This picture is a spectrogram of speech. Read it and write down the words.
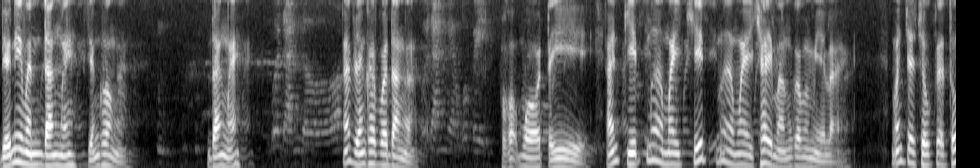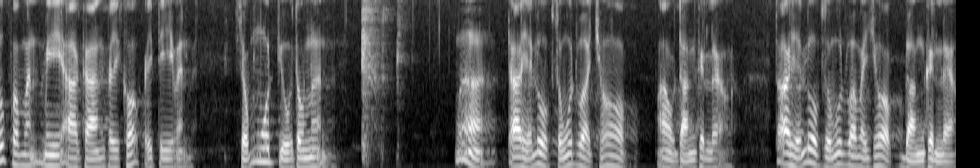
เดี๋ยวนี้มันดังไหมเสียงคล้องอะ ดังไหมอันเสียงใครพอดังอะเพราะโมตี อันจิตเมื่อไม่คิดเมื่อไม่ใช่มันก็ไม่มีอะไร มันจะสุขจะทุกข์เพราะมันมีอาการไปเคาะไปตีมัน สมมุติอยู่ตรงนั้น เมื่อตาเห็นรูปสมมุติว่าชอบเอาดังขึ้นแล้วตาเห็นรูปสมมุติว่าไม่ชอบดังขึ้นแล้ว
